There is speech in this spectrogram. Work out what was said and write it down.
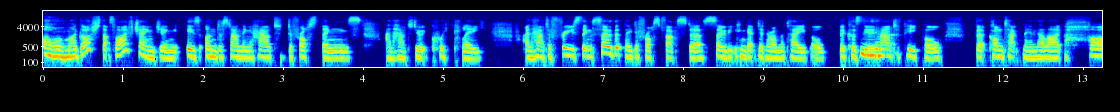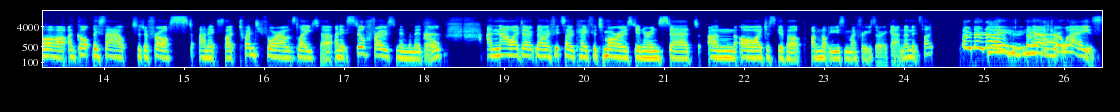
oh my gosh, that's life changing, is understanding how to defrost things and how to do it quickly and how to freeze things so that they defrost faster so that you can get dinner on the table. Because the yeah. amount of people that contact me and they're like, oh, I got this out to defrost and it's like 24 hours later and it's still frozen in the middle. And now I don't know if it's okay for tomorrow's dinner instead. And oh, I just give up. I'm not using my freezer again. And it's like, no, no, no, there yeah. are better ways.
